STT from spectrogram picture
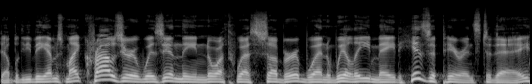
WBBM's Mike Krauser was in the northwest suburb when Willie made his appearance today.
